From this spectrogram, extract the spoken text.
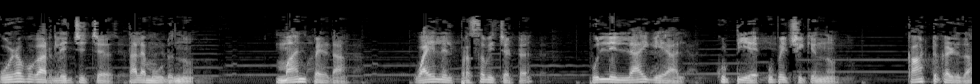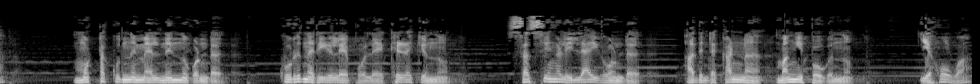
ഉഴവുകാർ ലജ്ജിച്ച് തലമൂടുന്നു. മാൻപേട വയലിൽ പ്രസവിച്ചിട്ട് പുല്ലില്ലായികയാൽ കുട്ടിയെ ഉപേക്ഷിക്കുന്നു. കാട്ടുകഴുത മുട്ടക്കുന്നിന്മേൽ നിന്നുകൊണ്ട് കുറുനരികളെപ്പോലെ കിഴയ്ക്കുന്നു. സസ്യങ്ങളില്ലായികൊണ്ട് അതിന്റെ കണ്ണ് മങ്ങിപ്പോകുന്നു. യഹോവ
